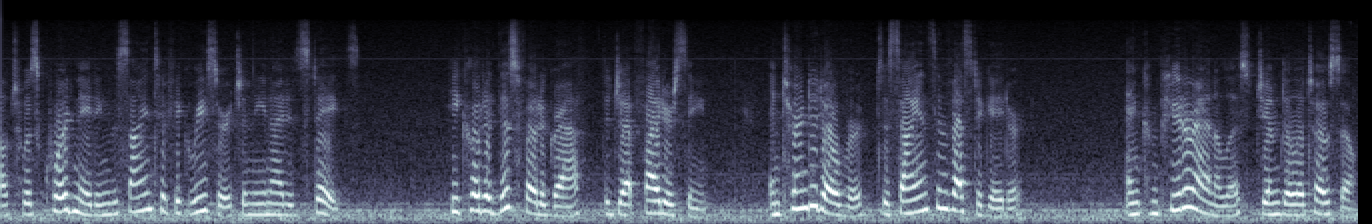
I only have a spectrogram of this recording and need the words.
Welch was coordinating the scientific research in the United States. He coded this photograph, the jet fighter scene, and turned it over to science investigator and computer analyst Jim Dilettoso.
